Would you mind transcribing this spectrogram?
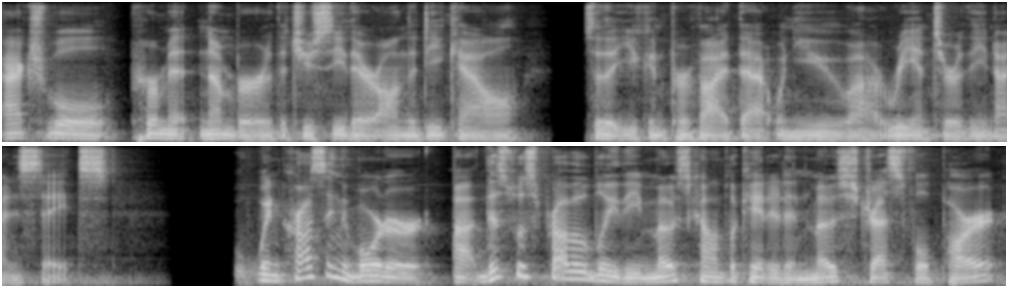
actual permit number that you see there on the decal so that you can provide that when you uh, re enter the United States. When crossing the border, uh, this was probably the most complicated and most stressful part,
